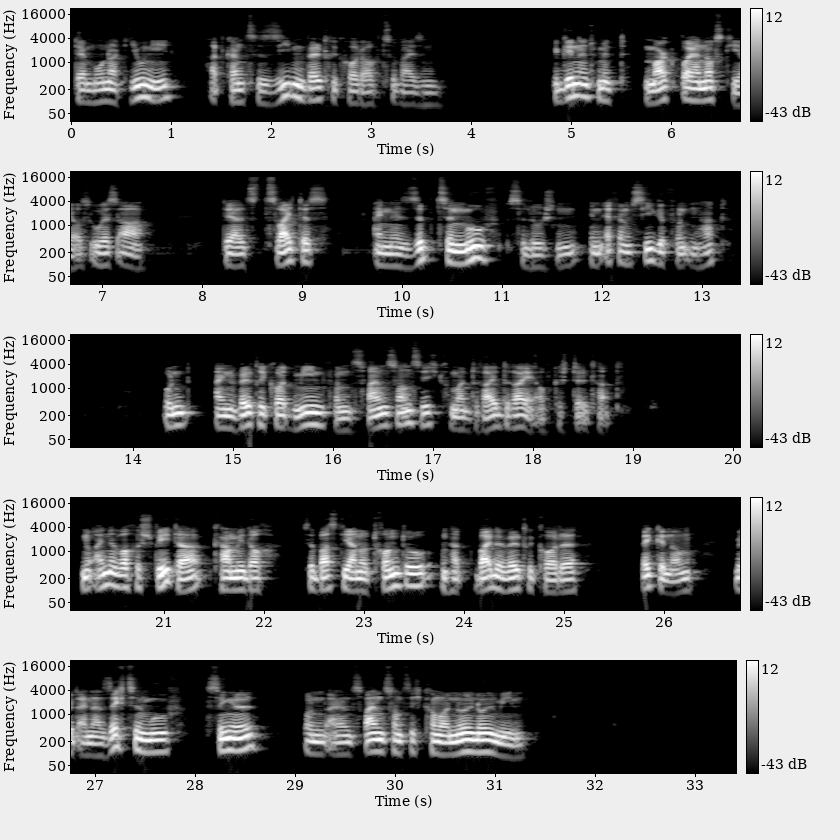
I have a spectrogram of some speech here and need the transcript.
Der Monat Juni hat ganze sieben Weltrekorde aufzuweisen. Beginnend mit Mark Bojanowski aus USA, der als zweites eine 17-Move-Solution in FMC gefunden hat und einen Weltrekord Mean von 22,33 aufgestellt hat. Nur eine Woche später kam jedoch Sebastiano Tronto und hat beide Weltrekorde weggenommen mit einer 16-Move Single und einem 22,00 Mean.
